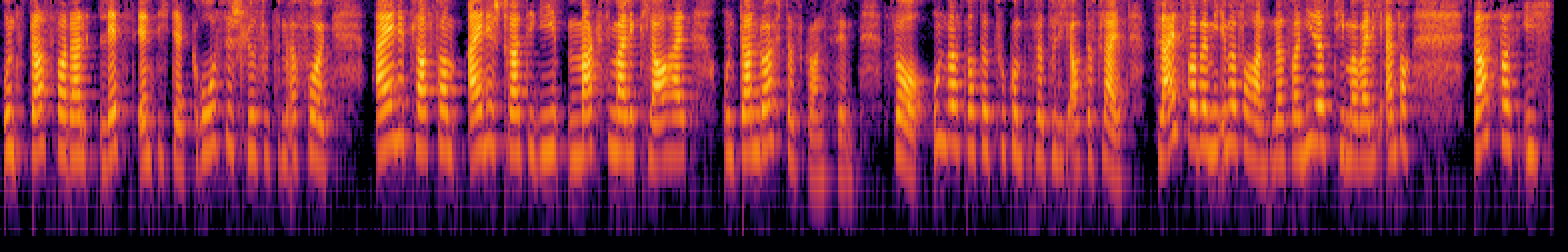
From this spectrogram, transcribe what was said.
Und das war dann letztendlich der große Schlüssel zum Erfolg. Eine Plattform, eine Strategie, maximale Klarheit und dann läuft das Ganze. So, und was noch dazu kommt, ist natürlich auch der Fleiß. Fleiß war bei mir immer vorhanden, das war nie das Thema, weil ich einfach das, was ich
